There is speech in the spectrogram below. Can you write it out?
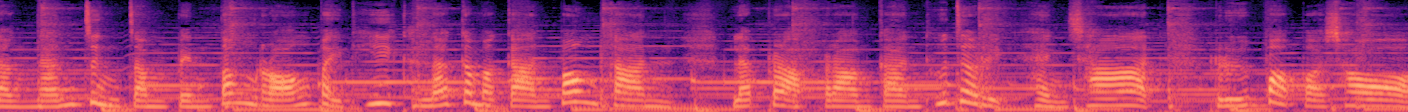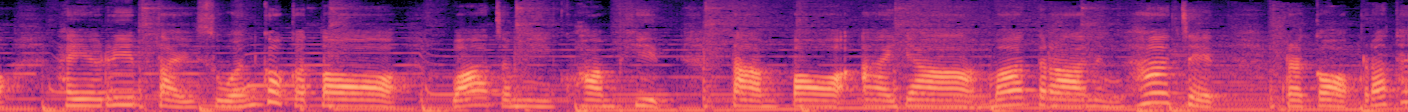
ดังนั้นจึงจำเป็นต้องร้องไปที่คณะกรรมการป้องกัน และปราบปรามการทุจริตแห่งชาติ หรือปปช ให้รีบไต่สวนกกตว่าจะมีความผิดตามปอาญามาตรา 157 ประกอบรัฐ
